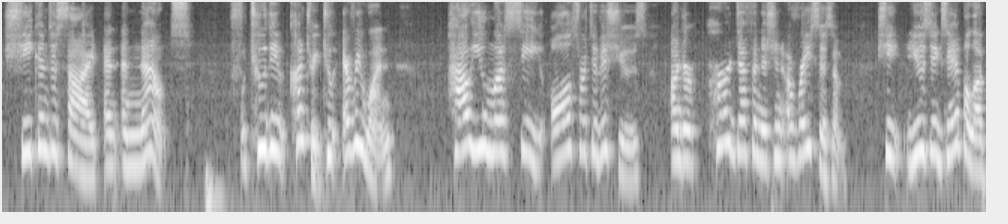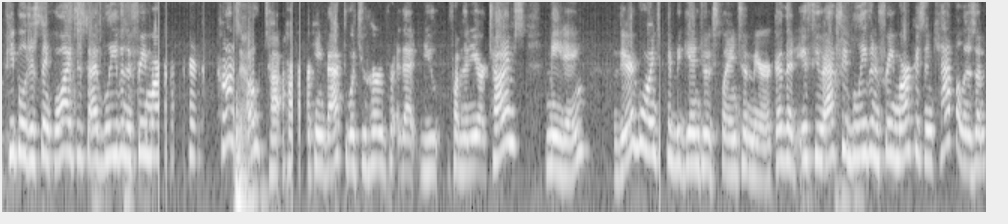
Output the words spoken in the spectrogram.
she can decide and announce to the country, to everyone, how you must see all sorts of issues under her definition of racism. She used the example of people just think, well, I just I believe in the free market economy. So, oh, harking back to what you heard that you from the New York Times meeting, they're going to begin to explain to America that if you actually believe in free markets and capitalism,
